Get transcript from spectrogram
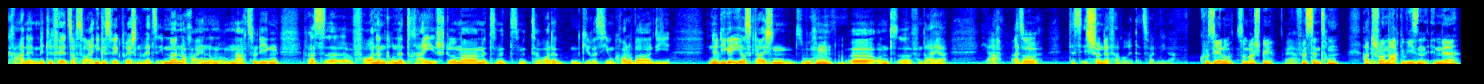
gerade im Mittelfeld doch so einiges wegbrechen. Du hättest immer noch einen, um, um nachzulegen. Du hast äh, vorne im Grunde drei Stürmer mit, mit, mit Terode, Girassi und Cordoba, die in der Liga ihresgleichen suchen. Äh, und äh, von daher, ja, also das ist schon der Favorit der zweiten Liga. Cosiello zum Beispiel ja. fürs Zentrum hat ja. schon nachgewiesen in der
